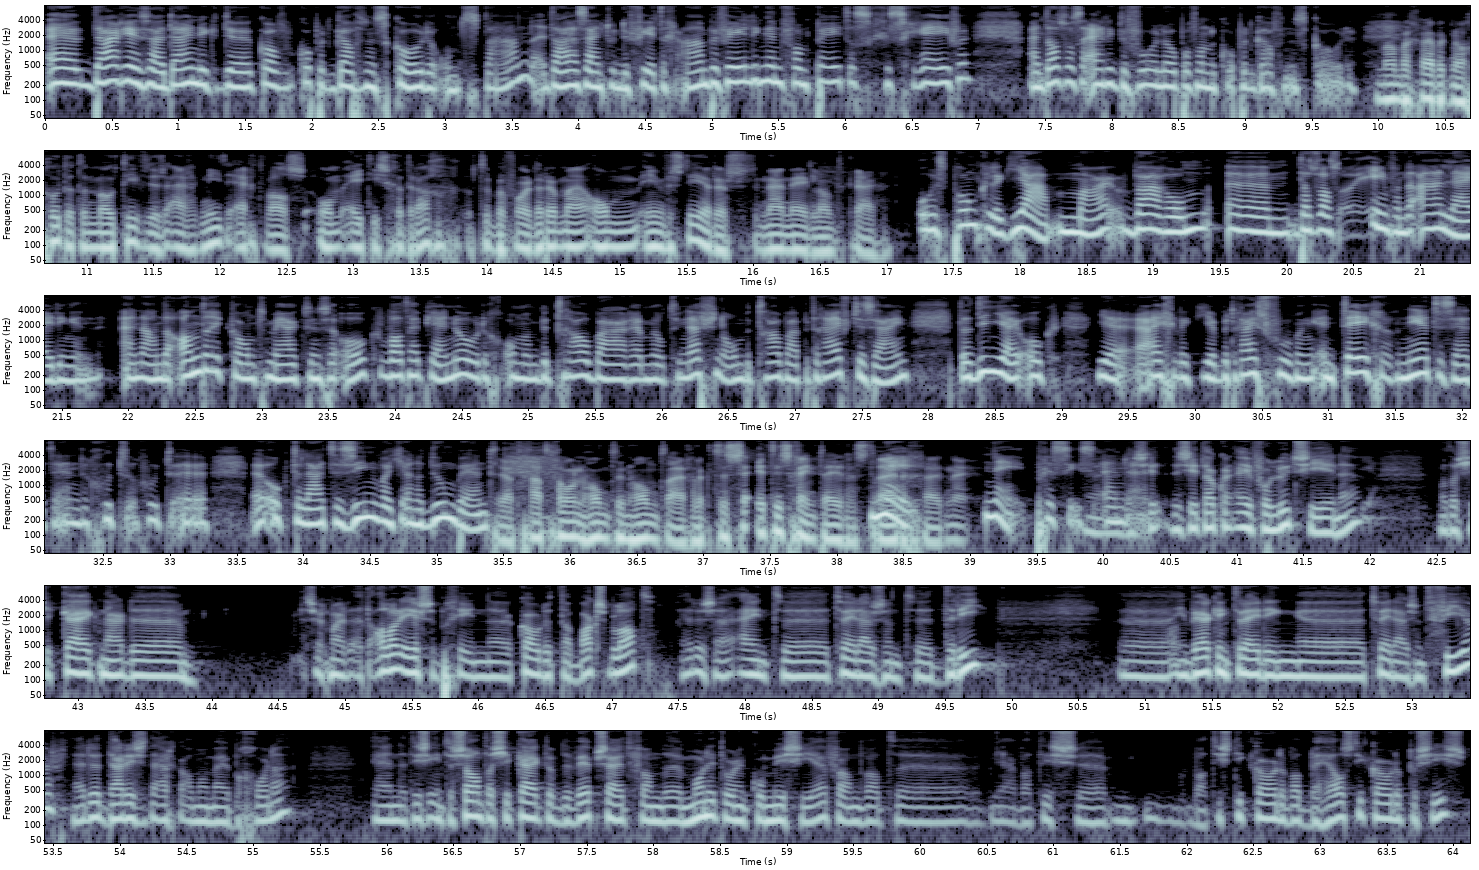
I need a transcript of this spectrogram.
Uh, daar is uiteindelijk de Corporate Governance Code ontstaan. Daar zijn toen de 40 aanbevelingen van Peters geschreven. En dat was eigenlijk de voorloper van de Corporate Governance Code. Maar begrijp ik nou goed dat het motief dus eigenlijk niet echt was om ethisch gedrag te bevorderen, maar om investeerders naar Nederland te krijgen? Oorspronkelijk ja, maar waarom? Um, dat was een van de aanleidingen. En aan de andere kant merkten ze ook: wat heb jij nodig om een betrouwbare multinational, een betrouwbaar bedrijf te zijn? Dat dien jij ook je, eigenlijk je bedrijfsvoering integer neer te zetten en goed, goed uh, uh, ook te laten zien wat je aan het doen bent. Ja, het gaat gewoon hand in hand eigenlijk. Het is, het is geen tegenstrijdigheid. Nee, nee. nee precies. Ja, en, er, zit, er zit ook een evolutie in, hè? Ja. Want als je kijkt naar de zeg maar het allereerste begin uh, Code Tabaksblad. Hè, dus uh, eind uh, 2003. in werkingtreding 2004. Hè, daar is het eigenlijk allemaal mee begonnen. En het is interessant als je kijkt op de website van de monitoringcommissie. Hè, van wat, ja, wat, is, wat is die code, wat behelst die code precies.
